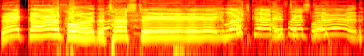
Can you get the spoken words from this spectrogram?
Thank God for the testing. Let's get it like tested.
